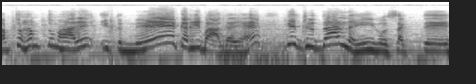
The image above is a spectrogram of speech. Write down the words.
अब तो हम तुम्हारे इतने करीब आ गए हैं कि जुदा नहीं हो सकते।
